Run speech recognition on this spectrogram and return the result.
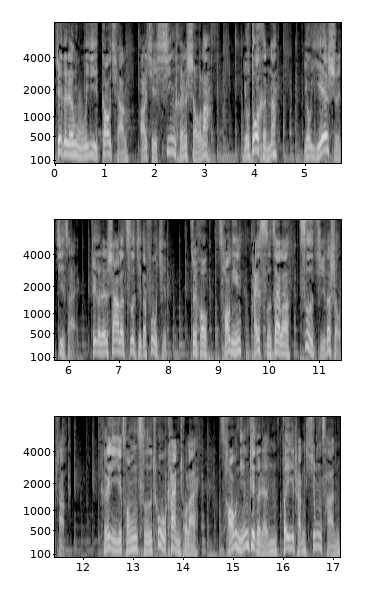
这个人武艺高强，而且心狠手辣。有多狠呢？有野史记载，这个人杀了自己的父亲，最后曹宁还死在了自己的手上。可以从此处看出来，曹宁这个人非常凶残，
